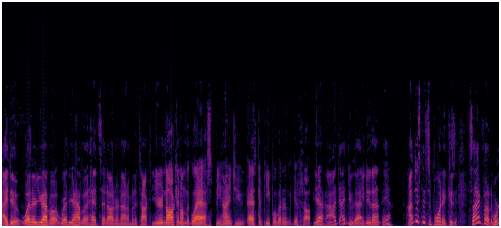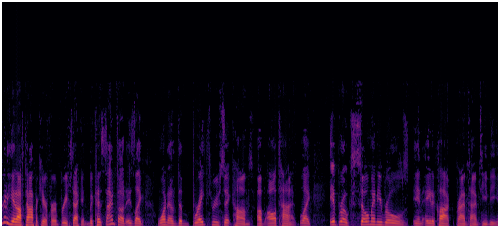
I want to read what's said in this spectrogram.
I do. Whether you have a whether you have a headset on or not, I'm going to talk to you. You're knocking on the glass behind you, asking people that are in the gift shop. yeah, I, I do that. You do that? Yeah. I'm just disappointed because Seinfeld. We're going to get off topic here for a brief second because Seinfeld is like one of the breakthrough sitcoms of all time. Like it broke so many rules in eight o'clock primetime TV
